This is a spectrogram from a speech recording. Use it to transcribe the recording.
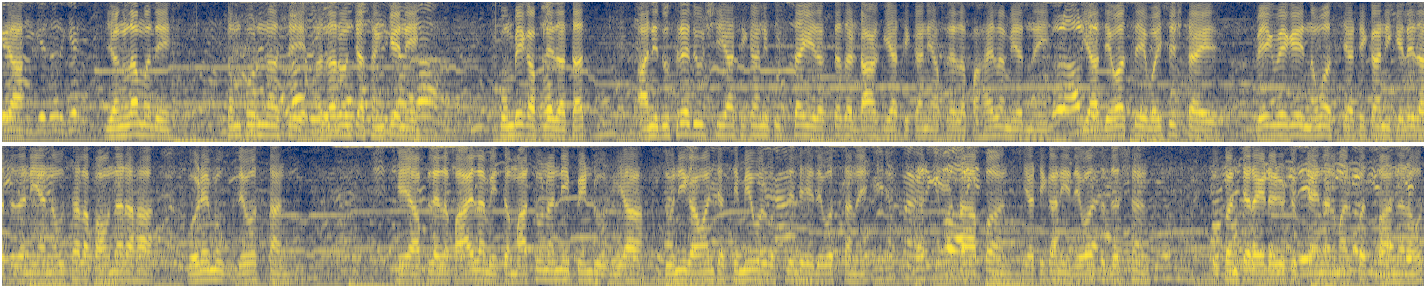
या जंगलामध्ये संपूर्ण असे हजारोंच्या संख्येने कोंबे कापले जातात. आणि दुसऱ्या दिवशी या ठिकाणी कुठचाही रक्ताचा डाग या ठिकाणी आपल्याला पाहायला मिळत नाही. या देवाचे वैशिष्ट्य आहे वेगवेगळे नवस या ठिकाणी केले जातात आणि या नवसाला पावणारा हा घोडेमुख देवस्थान हे आपल्याला पाहायला मिळतं. मातून आणि पेंडूर या दोन्ही गावांच्या सीमेवर बसलेले हे देवस्थान आहे. आता आपण या ठिकाणी देवाचं दर्शन कोकणच्या रायडर यूट्यूब चॅनलमार्फत पाहणार आहोत.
